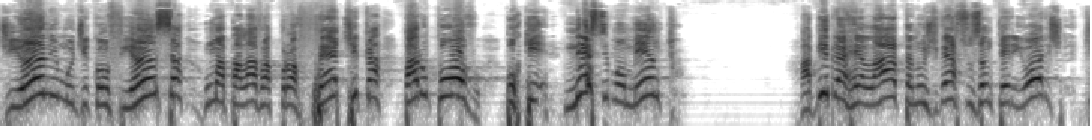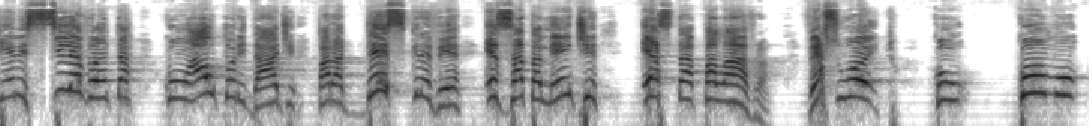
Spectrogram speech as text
de ânimo, de confiança, uma palavra profética para o povo, porque nesse momento a Bíblia relata nos versos anteriores que ele se levanta com autoridade para descrever exatamente esta palavra. Verso 8. Com, como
